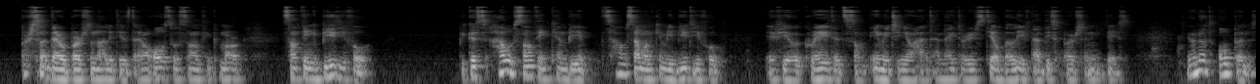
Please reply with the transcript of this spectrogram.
person their personalities, they are also something more, something beautiful. Because how something can be, how someone can be beautiful if you created some image in your head and later you still believe that this person is this. You're not open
